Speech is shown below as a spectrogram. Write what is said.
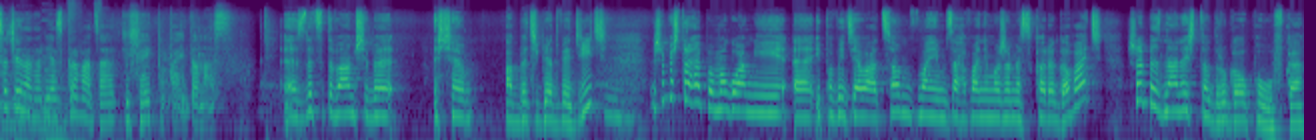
Co cię Natalia sprowadza dzisiaj tutaj do nas? E, Zdecydowałam się, by, się aby Ciebie odwiedzić, żebyś trochę pomogła mi e, i powiedziała, co w moim zachowaniu możemy skorygować, żeby znaleźć tą drugą połówkę.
